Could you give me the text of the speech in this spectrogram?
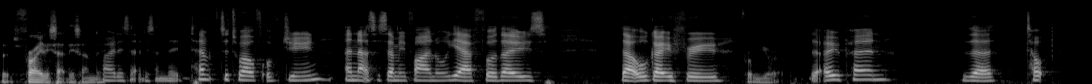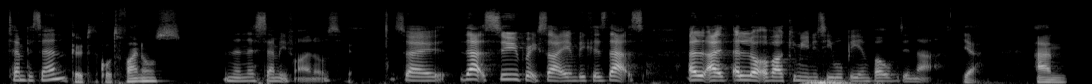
So it's Friday, Saturday, Sunday. Friday, Saturday, Sunday. 10th to 12th of June. And that's a semi final. Yeah, for those that will go through From Europe. the Open, the top 10%, Go to the quarterfinals. and then the semi-finals. Yeah. So that's super exciting because that's a, a lot of our community will be involved in that. Yeah. And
